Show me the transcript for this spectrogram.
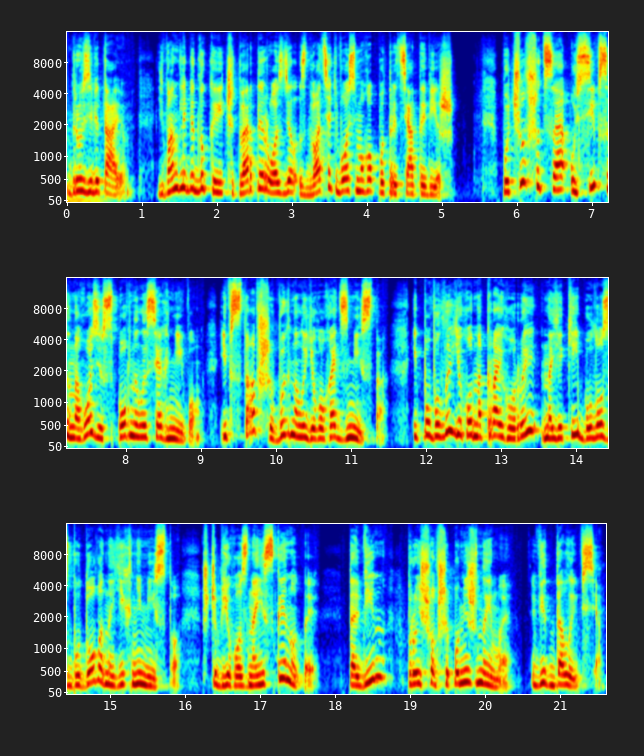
Друзі, вітаю! Євангеліє від Луки, 4 розділ з 28 по 30 вірш. Почувши це, усі в синагозі сповнилися гнівом, і, вставши, вигнали його геть з міста, і повели його на край гори, на якій було збудоване їхнє місто, щоб його з неї скинути. Та він, пройшовши поміж ними, віддалився.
